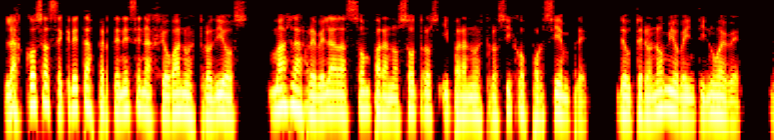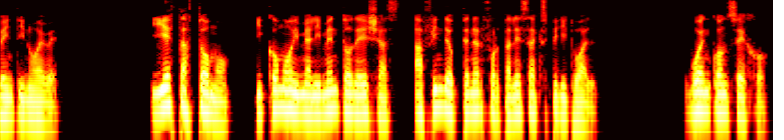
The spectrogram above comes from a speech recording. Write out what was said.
Las cosas secretas pertenecen a Jehová nuestro Dios, más las reveladas son para nosotros y para nuestros hijos por siempre. Deuteronomio 29, 29. Y estas tomo, y como y me alimento de ellas, a fin de obtener fortaleza espiritual. Buen consejo.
